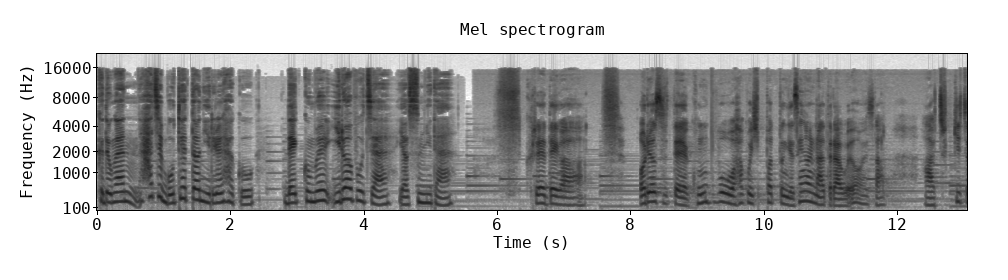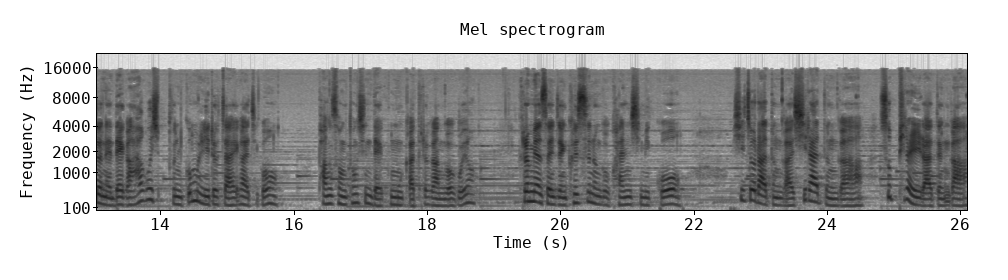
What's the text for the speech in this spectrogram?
그동안 하지 못했던 일을 하고 내 꿈을 이뤄보자 였습니다. 그래 내가 어렸을 때 공부하고 싶었던 게 생각나더라고요. 그래서 아 죽기 전에 내가 하고 싶은 꿈을 이루자 해가지고 방송통신대 국문과 들어간 거고요. 그러면서 이제 글 쓰는 거 관심 있고 시조라든가 시라든가 수필이라든가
